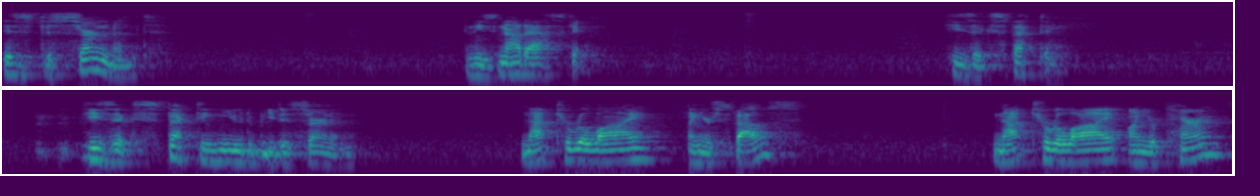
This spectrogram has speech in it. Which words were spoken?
is discernment. And He's not asking. He's expecting. He's expecting you to be discerning. Not to rely on your spouse, not to rely on your parents,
